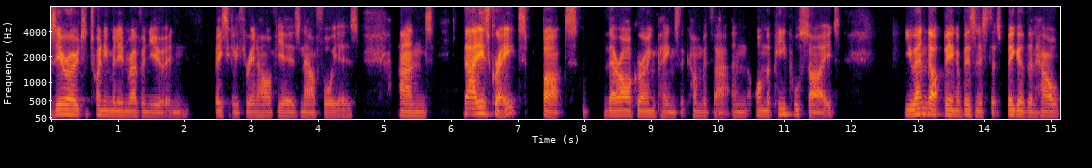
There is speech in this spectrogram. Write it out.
zero to 20 million revenue in basically three and a half years, now four years. And that is great, but there are growing pains that come with that. And on the people side, you end up being a business that's bigger than how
